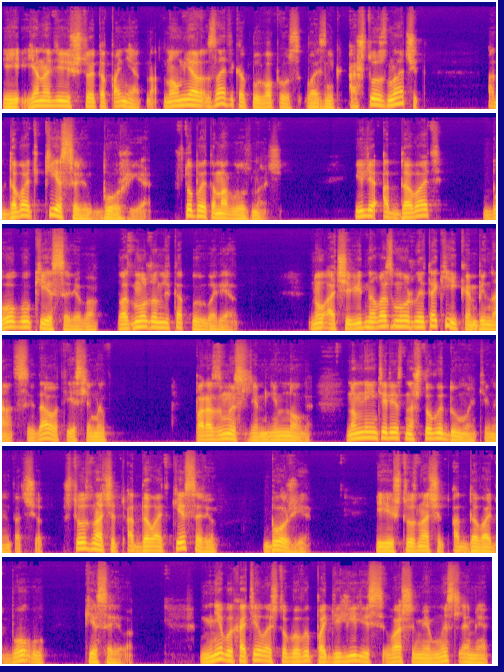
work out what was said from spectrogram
И я надеюсь, что это понятно. Но у меня, знаете, какой вопрос возник? А что значит отдавать кесарю Божье? Что бы это могло значить? Или отдавать Богу кесарева? Возможен ли такой вариант? Ну, очевидно, возможны и такие комбинации, да, вот если мы поразмыслим немного. Но мне интересно, что вы думаете на этот счет. Что значит отдавать кесарю Божье? И что значит отдавать Богу кесарева? Мне бы хотелось, чтобы вы поделились вашими мыслями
